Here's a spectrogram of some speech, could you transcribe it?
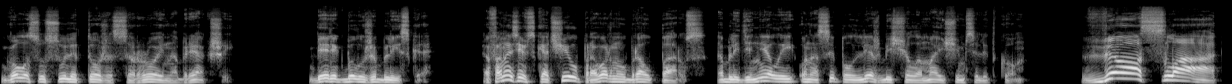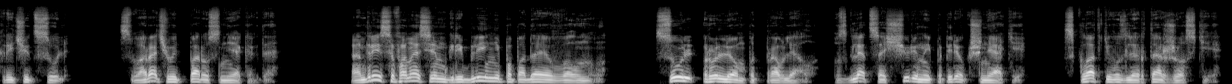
Голос у Суля тоже сырой, набрякший. Берег был уже близко. Афанасий вскочил, проворно убрал парус. Обледенелый он осыпал лежбище ломающимся литком. «Весла!» — кричит Суль. Сворачивать парус некогда. Андрей с Афанасием гребли, не попадая в волну. Суль рулем подправлял. Взгляд сощуренный поперек шняки. Складки возле рта жесткие.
